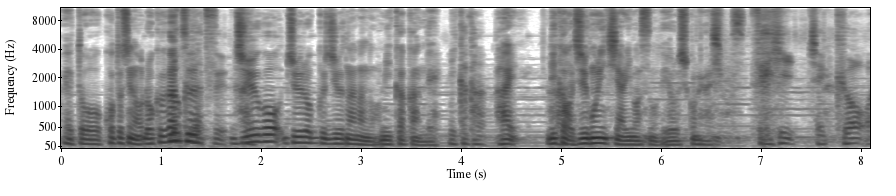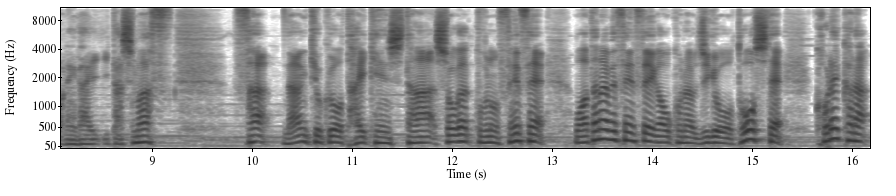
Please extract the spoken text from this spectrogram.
えっと、今年の6月6月。15、16、17の3日間で、3日間。はい、理科は15日にありますのでよろしくお願いします。ぜひチェックをお願いいたします。さあ南極を体験した小学校の先生渡辺先生が行う授業を通してこれから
